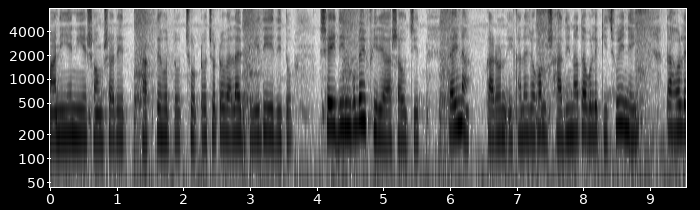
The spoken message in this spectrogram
মানিয়ে নিয়ে সংসারে থাকতে হতো। ছোট ছোটোবেলায় বিয়ে দিয়ে দিত। সেই দিনগুলোই ফিরে আসা উচিত, তাই না? কারণ এখানে যখন স্বাধীনতা বলে কিছুই নেই, তাহলে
